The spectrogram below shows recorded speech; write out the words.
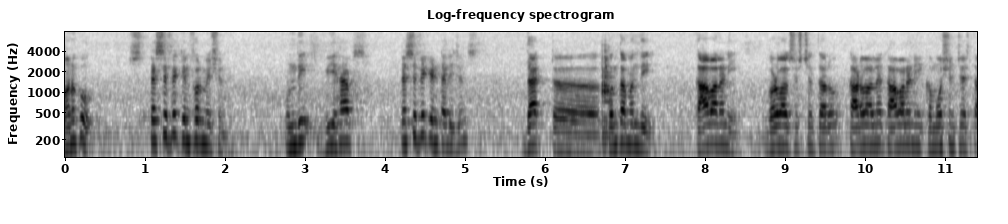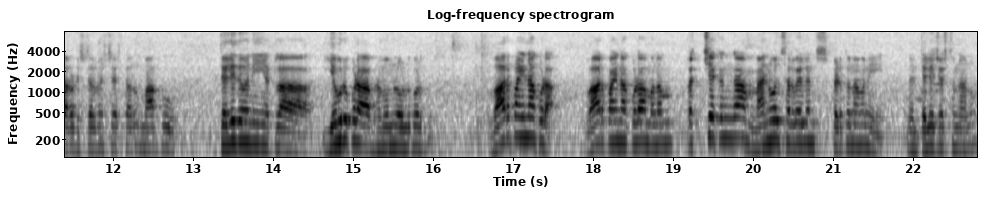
మనకు స్పెసిఫిక్ ఇన్ఫర్మేషన్ ఉంది. We have specific intelligence that కొంతమంది కావాలని గొడవలు సృష్టిస్తారు కావాలని కావాలని కమోషన్ చేస్తారు డిస్టర్బెన్స్ చేస్తారు. మాకు తెలీదు అని అట్లా ఎవరు కూడా భ్రమంలో ఉండకూడదు. వారిపైన కూడా వారిపైన కూడా మనం ప్రత్యేకంగా మాన్యువల్ సర్వేలెన్స్ పెడుతున్నామని నేను తెలియజేస్తున్నాను.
